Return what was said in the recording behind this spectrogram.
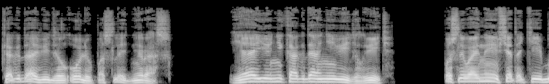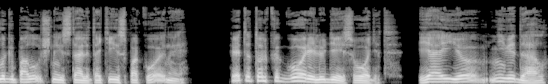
когда видел Олю последний раз? Я ее никогда не видел, ведь. После войны все такие благополучные стали, такие спокойные. Это только горе людей сводит. Я ее не видал.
